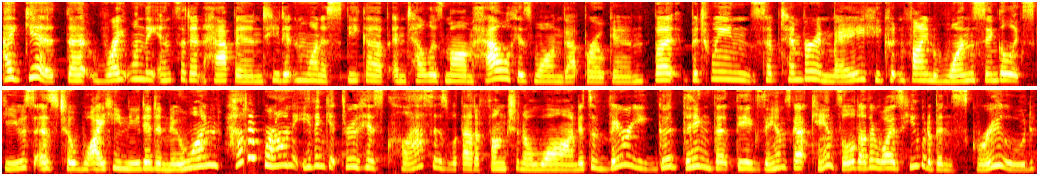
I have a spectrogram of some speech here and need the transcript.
I get that right when the incident happened, he didn't want to speak up and tell his mom how his wand got broken, but between between September and May, he couldn't find one single excuse as to why he needed a new one? How did Ron even get through his classes without a functional wand? It's a very good thing that the exams got canceled, otherwise, he would have been screwed.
